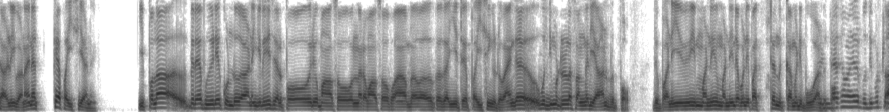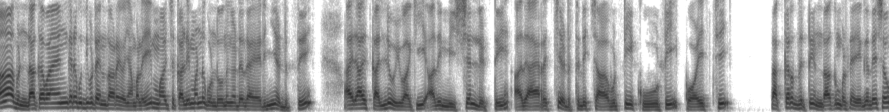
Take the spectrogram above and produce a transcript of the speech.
ചളി വേണം. അതിനൊക്കെ പൈസയാണ്. ഇപ്പോഴാ പിന്നെ പീടിയെ കൊണ്ടുപോവുകയാണെങ്കിൽ ചിലപ്പോൾ ഒരു മാസമോ ഒന്നര മാസമോ ഒക്കെ കഴിഞ്ഞിട്ട് പൈസയും കിട്ടും. ഭയങ്കര ബുദ്ധിമുട്ടുള്ള സംഗതിയാണ് ഇതിപ്പോൾ. ഇത് പണി ഈ മണ്ണി മണ്ണിന്റെ പണി പറ്റ നിൽക്കാൻ വേണ്ടി പോവാണ്ട് ആ ഉണ്ടാക്കാൻ ഭയങ്കര ബുദ്ധിമുട്ട്. എന്താ പറയുക ഞാൻ പറയാം ഈ മറിച്ച് കളിമണ്ണ് കൊണ്ടുവന്നിട്ട് അത് അരിഞ്ഞെടുത്ത് അത് ആ കല്ല് ഒഴിവാക്കി അത് മിഷനിലിട്ട് അത് അരച്ചെടുത്തിട്ട് ചവിട്ടി കൂട്ടി കുഴച്ച് തക്കറത്തിട്ട് ഉണ്ടാക്കുമ്പോഴത്തേക്ക് ഏകദേശം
